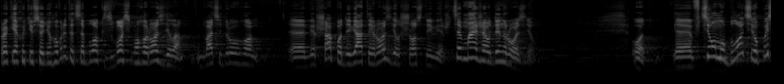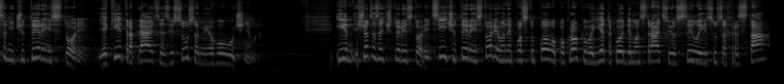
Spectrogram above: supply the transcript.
про який я хотів сьогодні говорити. Це блок з 8 розділа, 22 е, вірша по 9 розділ, 6 вірш. Це майже один розділ. От. Е, В цьому блоці описані чотири історії, які трапляються з Ісусом і його учнями. І що це за чотири історії? Ці чотири історії вони поступово, покроково є такою демонстрацією сили Ісуса Христа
